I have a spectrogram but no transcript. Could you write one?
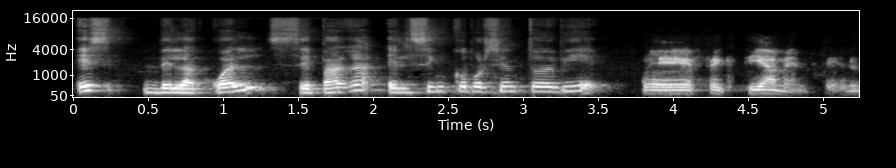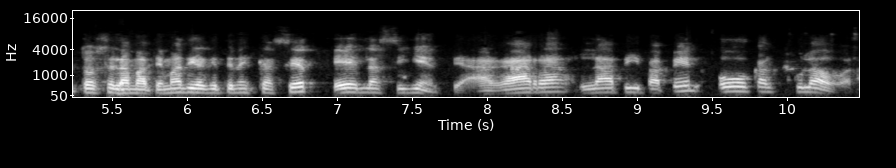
¿es de la cual se paga el 5% de pie? Efectivamente. Entonces la matemática que tienes que hacer es la siguiente. Agarra lápiz, papel o calculadora.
